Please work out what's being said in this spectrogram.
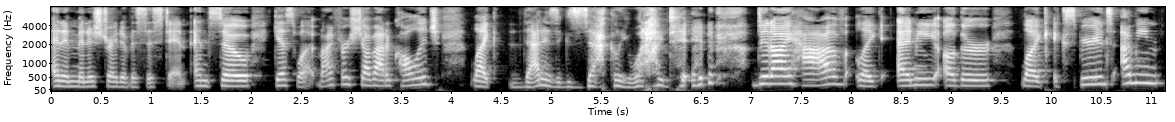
an administrative assistant. And so, guess what? My first job out of college, like, that is exactly what I did. did I have like any other like experience? I mean,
